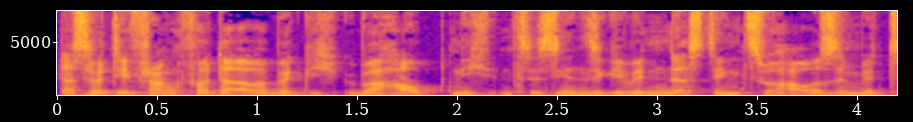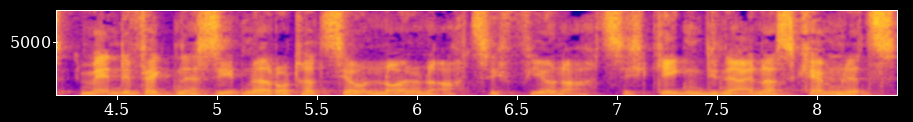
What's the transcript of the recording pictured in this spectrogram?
Das wird die Frankfurter aber wirklich überhaupt nicht interessieren. Sie gewinnen das Ding zu Hause mit im Endeffekt einer siebener Rotation 89, 84 gegen die Niners Chemnitz.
